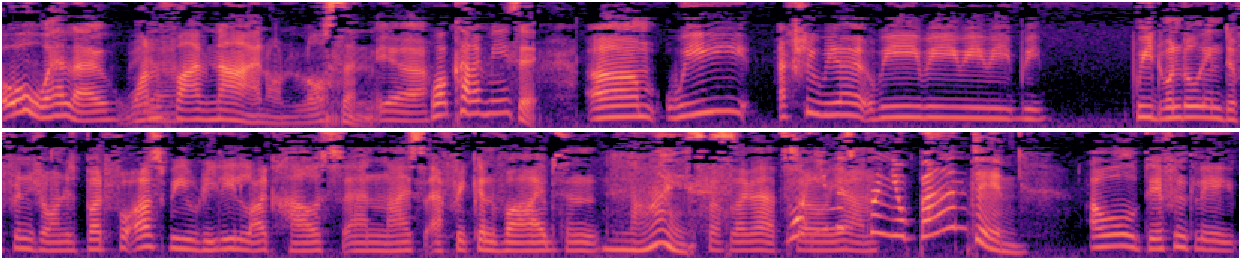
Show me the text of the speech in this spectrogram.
oh hello, one five nine on Lawson. Yeah. What kind of music? Um, we actually we are we we we we. we we dwindle in different genres, but for us, we really like house and nice African vibes and Nice. stuff like that. What so you yeah. bring your band in. I will definitely.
